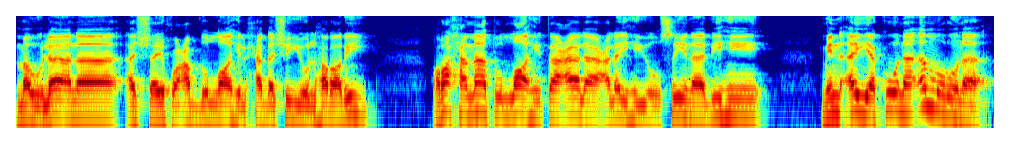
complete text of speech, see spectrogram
مولانا الشيخ عبد الله الحبشي الهرري رحمات الله تعالى عليه يوصينا به من أن يكون أمرنا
